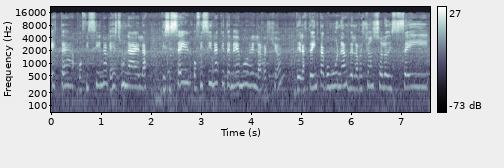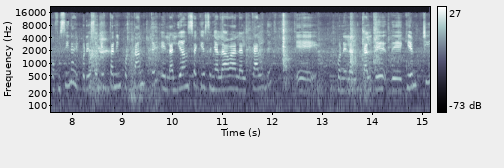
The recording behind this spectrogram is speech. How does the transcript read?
Esta oficina es una de las 16 oficinas que tenemos en la región. De las 30 comunas de la región, solo 16 oficinas y por eso es tan importante la alianza que señalaba el alcalde eh, con el alcalde de Kemchi.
